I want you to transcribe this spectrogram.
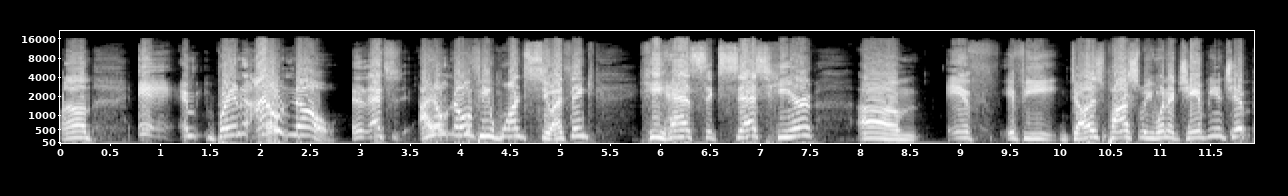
Um, and, and Brandon, I don't know. That's I don't know if he wants to. I think he has success here. Um, if if he does possibly win a championship,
